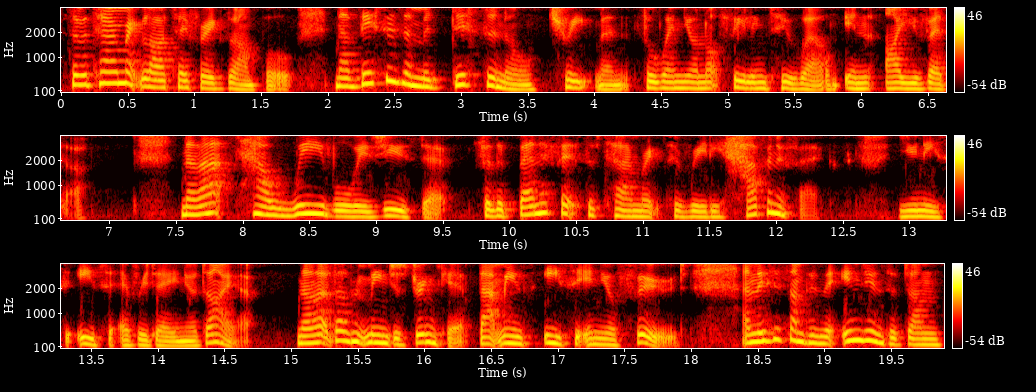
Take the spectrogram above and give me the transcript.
So, a turmeric latte, for example. Now, this is a medicinal treatment for when you're not feeling too well in Ayurveda. Now, that's how we've always used it. For the benefits of turmeric to really have an effect, you need to eat it every day in your diet. Now, that doesn't mean just drink it, that means eat it in your food. And this is something that Indians have done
